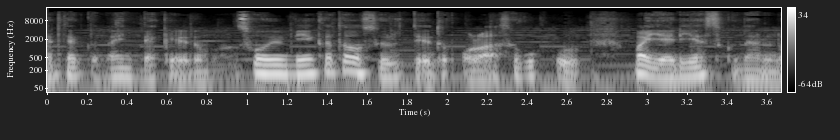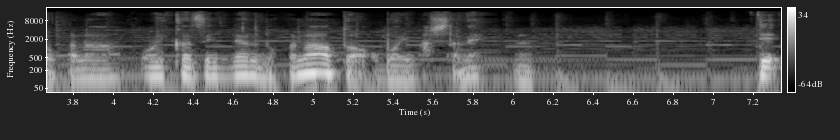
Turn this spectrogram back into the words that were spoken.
りたくないんだけれども、そういう見え方をするっていうところはすごく、まあ、やりやすくなるのかな、追い風になるのかなとは思いましたね。うん。で、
